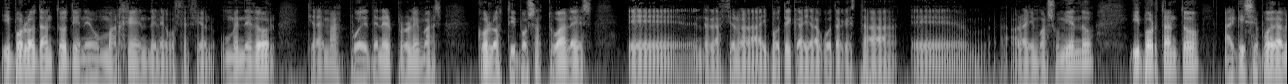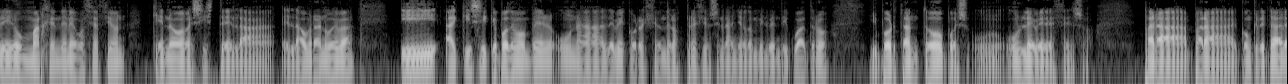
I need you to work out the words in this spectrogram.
y por lo tanto tiene un margen de negociación. Un vendedor que además puede tener problemas con los tipos actuales eh, en relación a la hipoteca y a la cuota que está eh, ahora mismo asumiendo y por tanto aquí se puede abrir un margen de negociación que no existe en la, en la obra nueva y aquí sí que podemos ver una leve corrección de los precios en el año 2024 y por tanto pues un leve descenso. Para, para concretar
